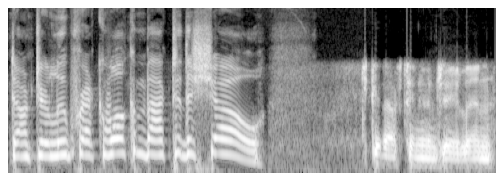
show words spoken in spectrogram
Dr. Leuprecht, welcome back to the show. Good afternoon, Jalen.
